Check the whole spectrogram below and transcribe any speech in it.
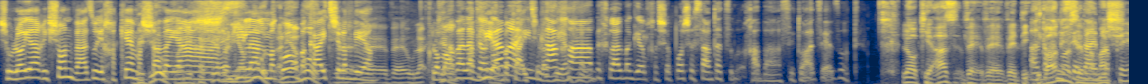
שהוא לא יהיה הראשון ואז הוא יחכה, משל היה גילה אמות, אלמגור אני בקיץ של אביה. כלומר, כן. אבל אתה אביה יודע מה, אם של אביה, ככה בכלל מגיע לך שאפו ששמת עצמך בסיטואציה הזאת. לא, כי אז, ו- ו- אל ודיברנו על תכניס זה ידיים ממש... לפה.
